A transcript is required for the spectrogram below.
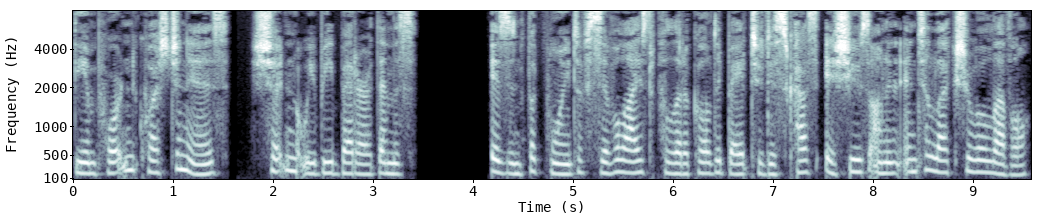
The important question is, shouldn't we be better than this? Isn't the point of civilized political debate to discuss issues on an intellectual level,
